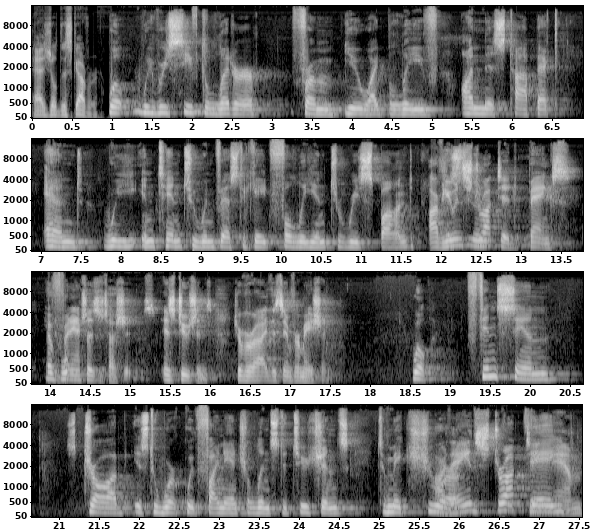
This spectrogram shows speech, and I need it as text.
as you'll discover. Well, we received a letter from you, I believe, on this topic, and we intend to investigate fully and to respond. Have you as soon- instructed banks and Have we- financial institutions, institutions to provide this information? Well, FinCEN's job is to work with financial institutions to make sure. Are they instructing, they- ma'am,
